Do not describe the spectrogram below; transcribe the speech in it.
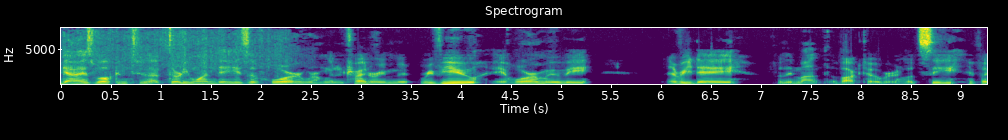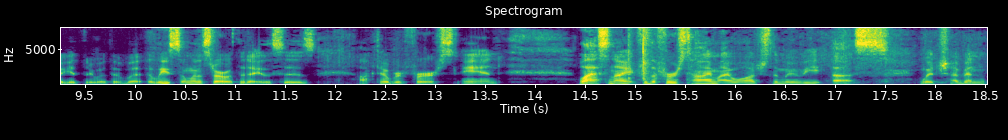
Guys, welcome to uh, 31 Days of Horror where I'm going to try to re review a horror movie every day for the month of October. Let's see if I get through with it, but at least I'm going to start with today. This is October 1st and last night for the first time I watched the movie Us, which I've been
